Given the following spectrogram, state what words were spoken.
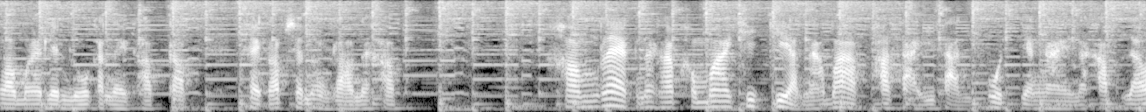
เรามาเรียนรู้กันเลยครับ กับแขกรับเชิญของเรานะครับคำแรกนะครับคำว่าขี้เกียจนะว่าภาษาอีสานพูดยังไงนะครับ แล้ว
